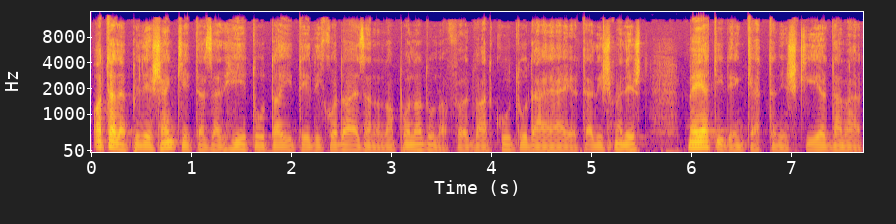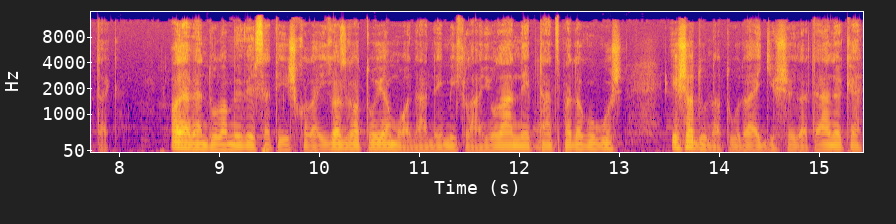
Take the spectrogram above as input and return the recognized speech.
A településen 2007 óta ítélik oda ezen a napon a Dunaföldvár kultúrájáért elismerést, melyet idén ketten is kiérdemeltek. A Levendula Művészeti Iskola igazgatója Molnárné Miklán Jolán néptáncpedagógus és a Dunatúra Egyesület elnöke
